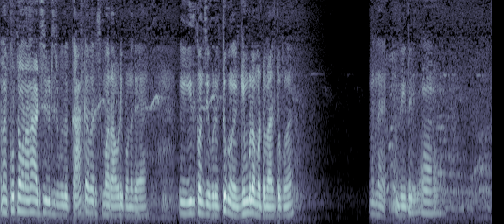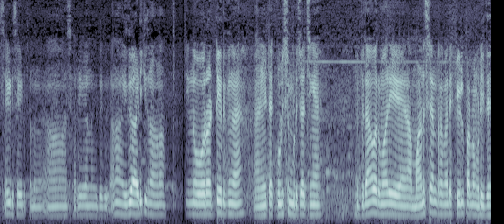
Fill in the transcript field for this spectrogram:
ஆனா கூட்டம் வேணா அடிச்சு கிடிச்சிட்டு போகுது. காக்கா வேற சும்மா ராவடி பண்ணுது. இது கொஞ்சம் இப்படி தூக்குங்க கிம்பிள மட்டும் மேல தூக்குங்க. இல்ல இது இது. சைடு சைடு பண்ணுங்க. ஆ சரியான இது ஆனால் இது அடிக்குதுண்ணா ஆனால் இன்னும் ஒரு வாட்டி இருக்குங்க. நான் நீட்டா குளிச்சு முடிச்சாச்சுங்க. இப்போதாங்க ஒரு மாதிரி நான் மனுஷன்ற மாதிரி ஃபீல் பண்ண முடியுது.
